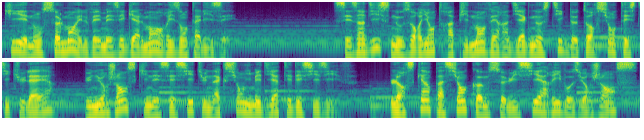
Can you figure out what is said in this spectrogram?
qui est non seulement élevé mais également horizontalisé. Ces indices nous orientent rapidement vers un diagnostic de torsion testiculaire, une urgence qui nécessite une action immédiate et décisive. Lorsqu'un patient comme celui-ci arrive aux urgences,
